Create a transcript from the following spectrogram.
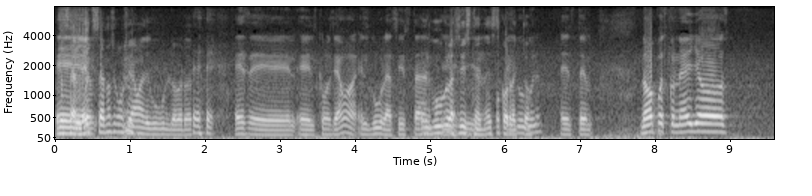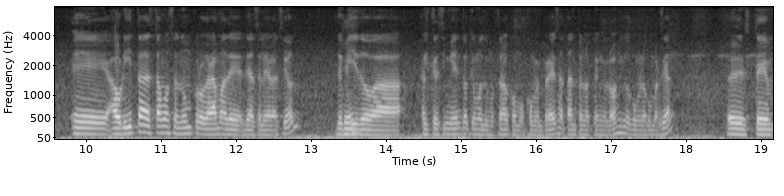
Eh, ese Alexa? No sé cómo se llama de Google, la verdad. es el, el- ¿cómo se llama? El Google Assistant. El Google Assistant, es correcto. Google. Este, no, pues con ellos, eh, ahorita estamos en un programa de, de aceleración debido a, al crecimiento que hemos demostrado como, como empresa, tanto en lo tecnológico como en lo comercial. Este,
